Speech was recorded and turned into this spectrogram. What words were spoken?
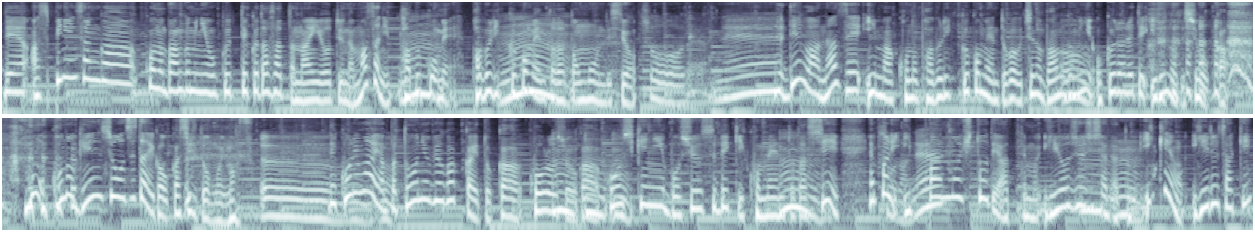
でアスピリンさんがこの番組に送ってくださった内容っていうのはまさにパブコメ、パブリックコメントだと思うんですよ。そうだよでね。ではなぜ今このパブリックコメントがうちの番組に送られているのでしょうか、もうこの現象自体がおかしいと思います。うんでこれはやっぱ糖尿病学会とか厚労省が公式に募集すべきコメントだし、やっぱり一般の人であっても医療従事者であってもうんうん意見を言える先、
